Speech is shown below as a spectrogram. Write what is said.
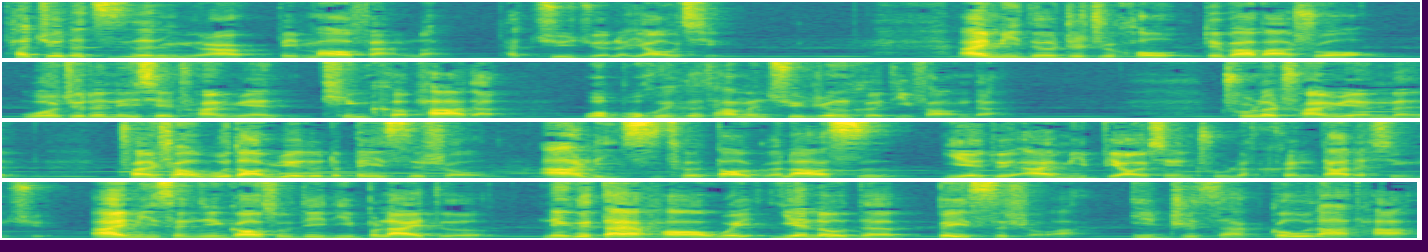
他觉得自己的女儿被冒犯了，他拒绝了邀请。艾米得知之后对爸爸说：“我觉得那些船员挺可怕的，我不会和他们去任何地方的，除了船员们。”船上舞蹈乐队的贝斯手阿里斯特·道格拉斯也对艾米表现出了很大的兴趣。艾米曾经告诉弟弟布莱德，那个代号为 Yellow 的贝斯手啊，一直在勾搭他，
